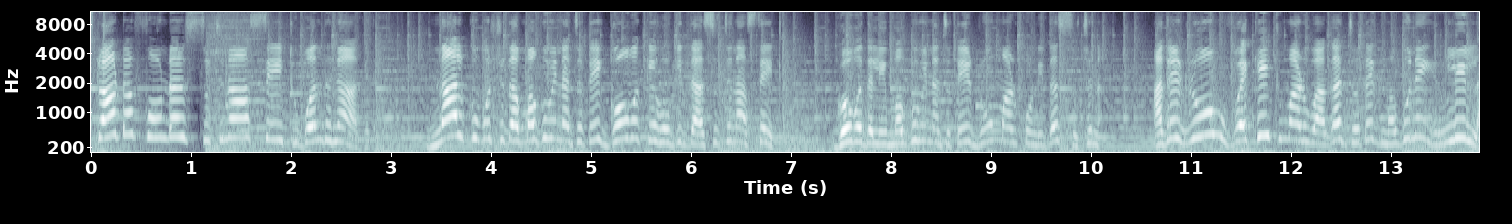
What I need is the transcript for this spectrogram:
ಸ್ಟಾರ್ಟ್ಅಪ್ ಫೌಂಡರ್ ಸುಚನಾ ಸೇಠ್ ಬಂಧನ ಆಗಿದೆ. ನಾಲ್ಕು ವರ್ಷದ ಮಗುವಿನ ಜೊತೆ ಗೋವಾಕ್ಕೆ ಹೋಗಿದ್ದ ಸುಚನಾ ಸೇಠ್. ಗೋವಾದಲ್ಲಿ ಮಗುವಿನ ಜೊತೆ ರೂಮ್ ಮಾಡಿಕೊಂಡಿದ್ದ ಸುಚನಾ. ಆದ್ರೆ ರೂಮ್ ವೆಕೇಟ್ ಮಾಡುವಾಗ ಜೊತೆಗೆ ಮಗುನೇ ಇರಲಿಲ್ಲ.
